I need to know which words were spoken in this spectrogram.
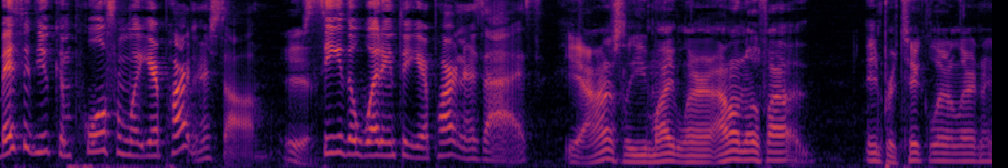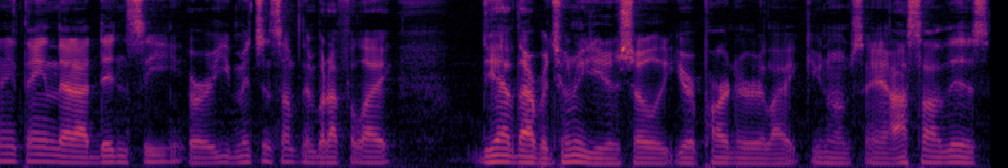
basically, you can pull from what your partner saw. Yeah. See the wedding through your partner's eyes. yeah, honestly, you might learn. I don't know if I, in particular, learned anything that I didn't see, or you mentioned something, but I feel like you have the opportunity to show your partner, like, you know what I'm saying? I saw this.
